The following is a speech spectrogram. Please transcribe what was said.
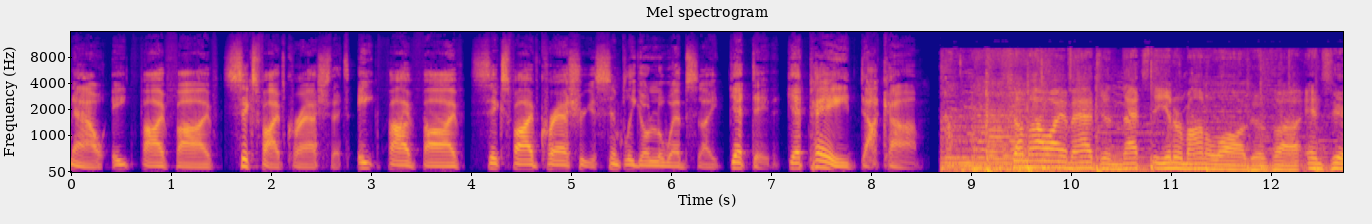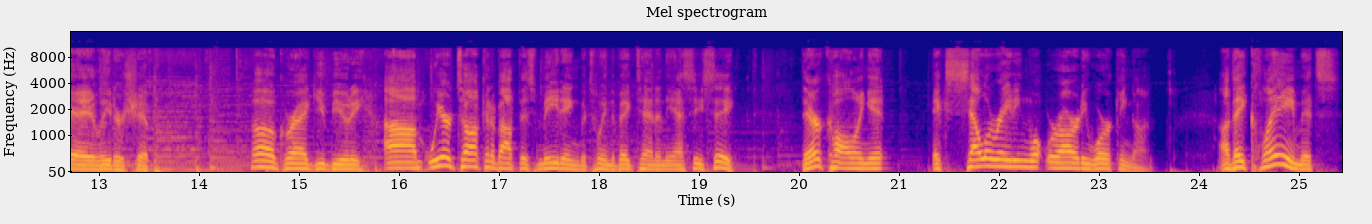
now 855 65 crash that's 855 65 crash or you simply go to the website getdavidgetpaid.com Somehow I imagine that's the inner monologue of uh, NCAA leadership. Oh, Greg, you beauty. Um, we are talking about this meeting between the Big Ten and the SEC. They're calling it accelerating what we're already working on. Uh, they claim it's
